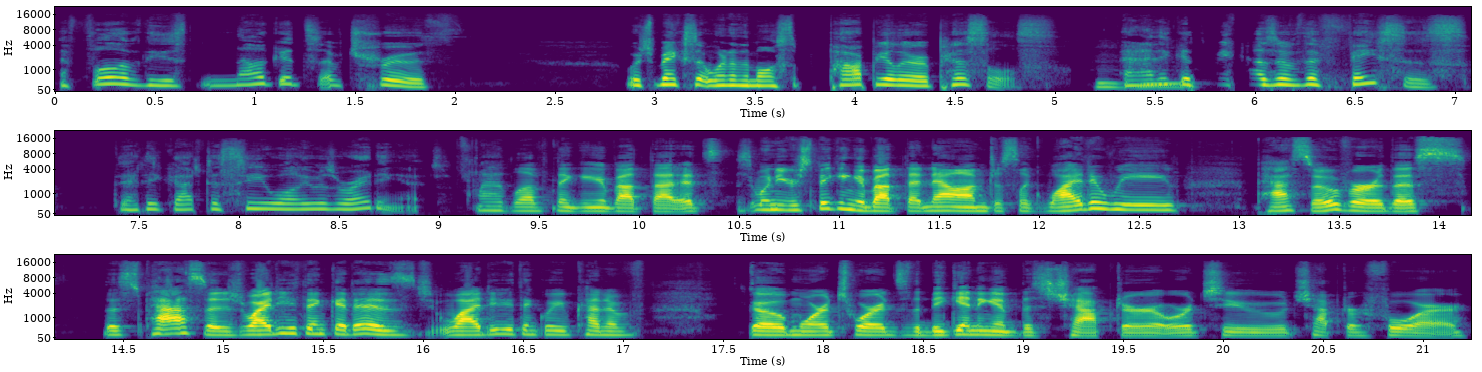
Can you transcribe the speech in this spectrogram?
and full of these nuggets of truth, which makes it one of the most popular epistles. Mm-hmm. And I think mm-hmm. it's because of the faces that he got to see while he was writing it. I love thinking about that. It's when you're speaking about that now, I'm just like, why do we pass over this this passage? Why do you think it is? Why do you think we kind of go more towards the beginning of this chapter or to chapter four?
